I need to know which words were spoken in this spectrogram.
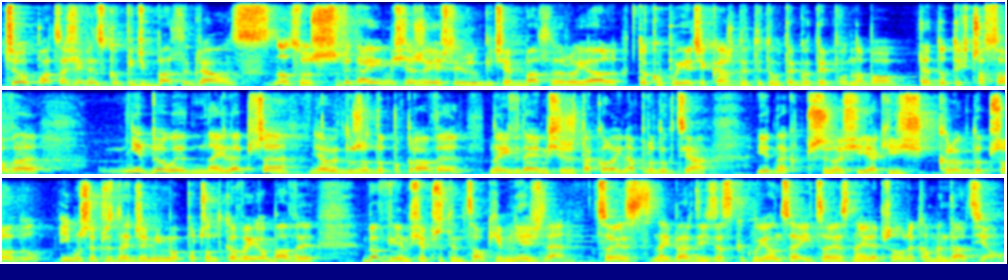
Czy opłaca się więc kupić Battlegrounds? No cóż, wydaje mi się, że jeśli lubicie Battle Royale, to kupujecie każdy tytuł tego typu, no bo te dotychczasowe nie były najlepsze, miały dużo do poprawy, no i wydaje mi się, że ta kolejna produkcja jednak przynosi jakiś krok do przodu. I muszę przyznać, że mimo początkowej obawy bawiłem się przy tym całkiem nieźle, co jest najbardziej zaskakujące i co jest najlepszą rekomendacją.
